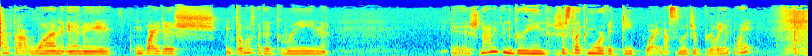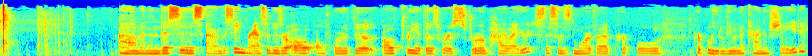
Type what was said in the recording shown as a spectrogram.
I've got one in a whitish, with almost like a green ish, not even green, just like more of a deep white, not so much a brilliant white. Um, and then this is um, the same brand. So these are all all four of the all three of those were strobe highlighters. This is more of a purple, purpley Luna kind of shade.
